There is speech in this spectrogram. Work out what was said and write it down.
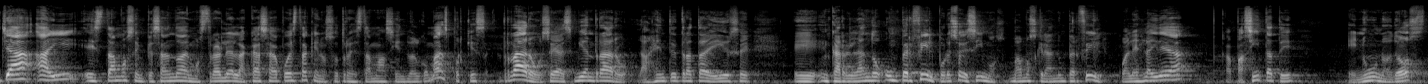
ya ahí estamos empezando a demostrarle a la casa de apuesta que nosotros estamos haciendo algo más, porque es raro, o sea, es bien raro. La gente trata de irse eh, encarrilando un perfil, por eso decimos, vamos creando un perfil. ¿Cuál es la idea? Capacítate en uno, dos,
